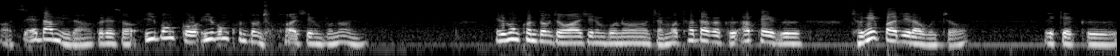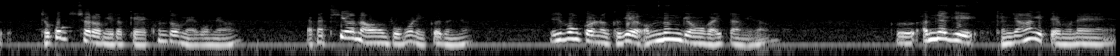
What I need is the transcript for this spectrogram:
어, 세답니다. 그래서 일본 거, 일본 콘돔 좋아하시는 분은, 일본 콘돔 좋아하시는 분은 잘못하다가 그 앞에 그 정액 바지라고 있죠. 이렇게 그 젖꼭지처럼 이렇게 콘돔에 보면 약간 튀어나온 부분이 있거든요. 일본 거는 그게 없는 경우가 있답니다. 그 압력이 굉장하기 때문에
